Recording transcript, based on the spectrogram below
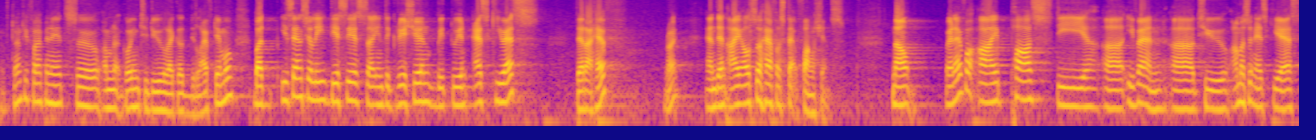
have 25 minutes, so I'm not going to do like a, the live demo. But essentially, this is uh, integration between SQS that I have, right? And then I also have a step functions. Now, whenever I pass the uh, event uh, to Amazon SQS,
